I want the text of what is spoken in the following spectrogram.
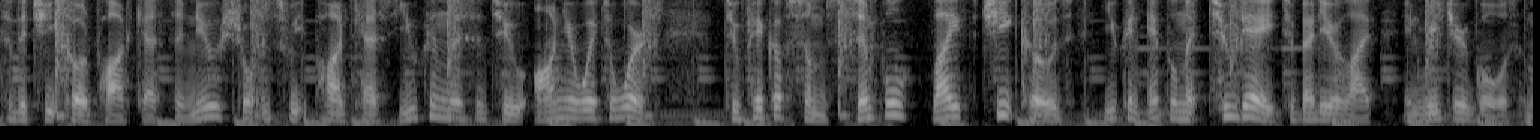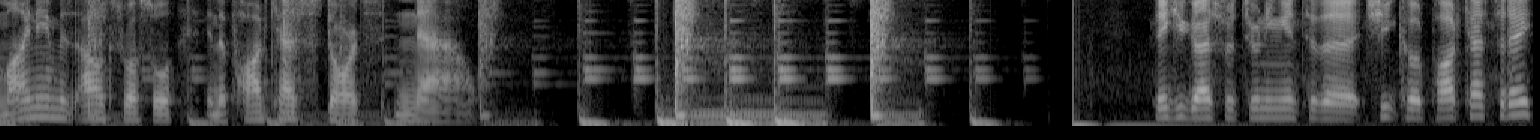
to the Cheat Code Podcast, a new short and sweet podcast you can listen to on your way to work to pick up some simple life cheat codes you can implement today to better your life and reach your goals. My name is Alex Russell, and the podcast starts now. Thank you guys for tuning into the Cheat Code Podcast today.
